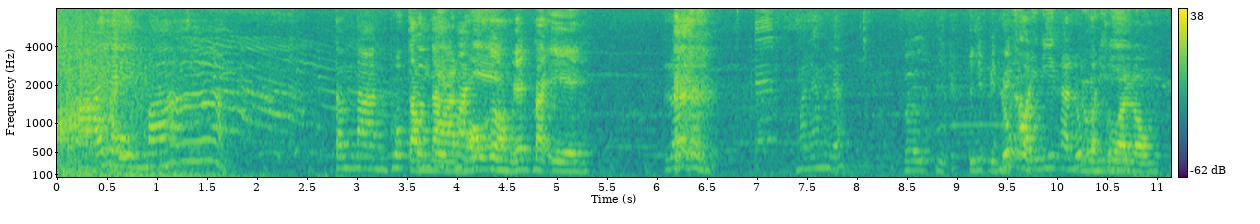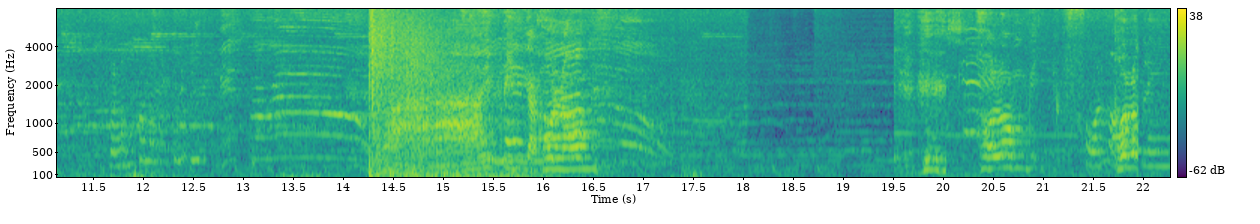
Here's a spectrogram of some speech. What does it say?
ว้ายแรงมาก ตำนานพกตำนานมาพเอกเครื่องงเพชรมาเองเลิศมาแล้วมาแล้วฟิลิปปินส์ฟิลิปปินส์ลูกขอดีๆค่ะลูกขอดีๆโตัวลงฟิลิปปินส์กับโคลอมโคลอมบิโฟนโคโลเพลงโคคือลอ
